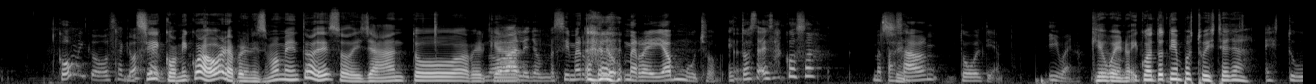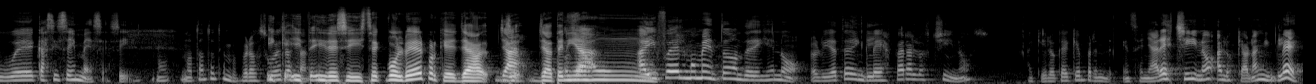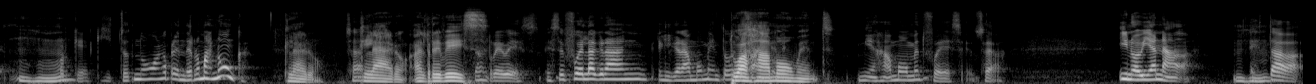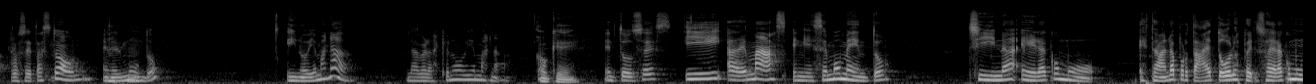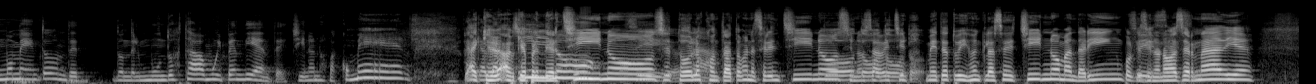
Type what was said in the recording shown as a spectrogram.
cómico, o sea, ¿qué va a Sí, ser? cómico ahora, pero en ese momento eso, de llanto, a ver No qué... ha- vale, yo sí me, me lo- me reía mucho. Entonces, esas cosas me Sí. pasaban todo el tiempo. Y bueno. Qué bueno. ¿Y cuánto tiempo estuviste allá? Estuve casi seis meses, sí. No, no tanto tiempo, pero Y, estuve y- bastante. y decidiste volver porque ya, ya, ya tenías O sea, un... Ahí fue el momento donde dije, no, olvídate de inglés para los chinos. Aquí lo que hay que enseñar es chino a los que hablan inglés. Porque aquí estos no van a aprenderlo más nunca. Claro, O sea, claro, al revés. Al revés. Ese fue la gran, el gran momento. Tu aha moment. Mi aha moment fue ese. O sea, y no había nada. Estaba Rosetta Stone en el mundo y no había más nada. La verdad es que no había más nada. Ok. Entonces, y además, en ese momento, China era como, estaba en la portada de todos los periódicos, o sea, era como un momento donde, donde el mundo estaba muy pendiente. China nos va a comer. Hay que, hablar hay que aprender chino, Sí, si todos los sea, contratos van a ser en chino, todo, si no todo, sabes todo, chino, mete a tu hijo en clases de chino, mandarín, porque Sí, si no, no va a ser nadie.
